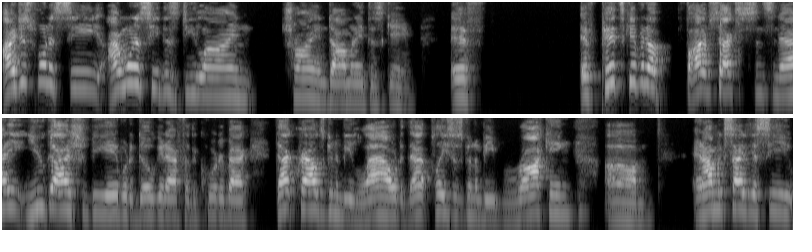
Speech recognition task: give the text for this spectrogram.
I just want to see, I want to see this D line try and dominate this game. If if Pitt's giving up five sacks to Cincinnati, you guys should be able to go get after the quarterback. That crowd's going to be loud. That place is going to be rocking. Um, and I'm excited to see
